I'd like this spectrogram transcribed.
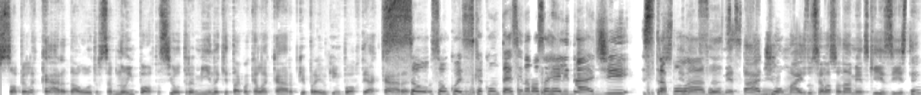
só pela cara da outra, sabe? Não importa se outra mina que tá com aquela cara, porque pra ele o que importa é a cara. São, são coisas que acontecem na nossa realidade Se extrapoladas. não for metade É. ou mais dos relacionamentos que existem,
